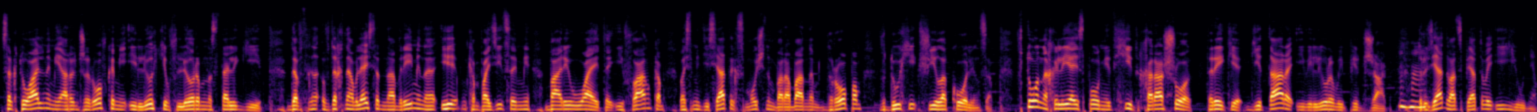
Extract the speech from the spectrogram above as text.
с актуальными аранжировками и легким флером ностальгии. Вдох- Вдохновляясь одновременно и композициями Барри Уайта и фанком 80-х с мощным барабанным дропом в духе Фила Коллинза. В тонах Илья исполнит хит «Хорошо», треки «Гитара» и «Велюровый пиджак». Друзья, 25 июня.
